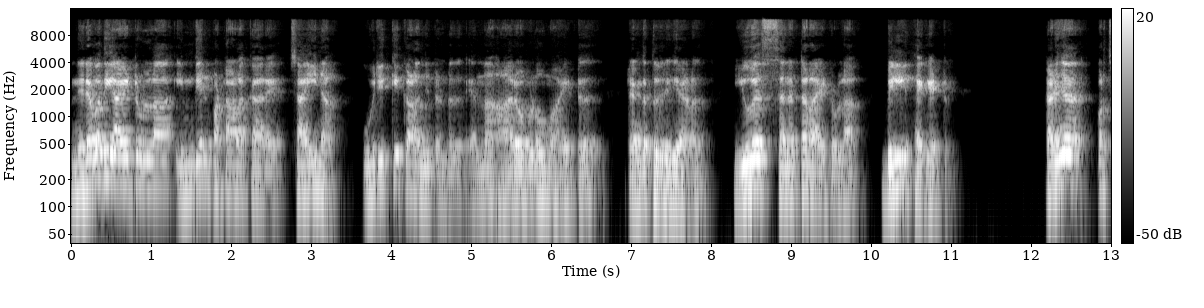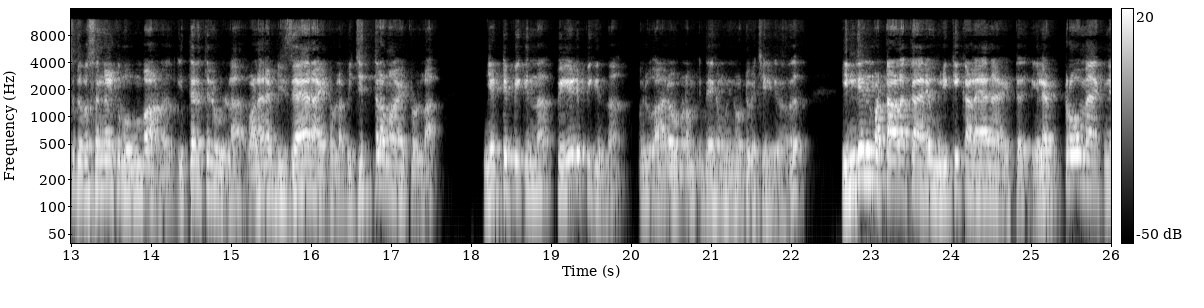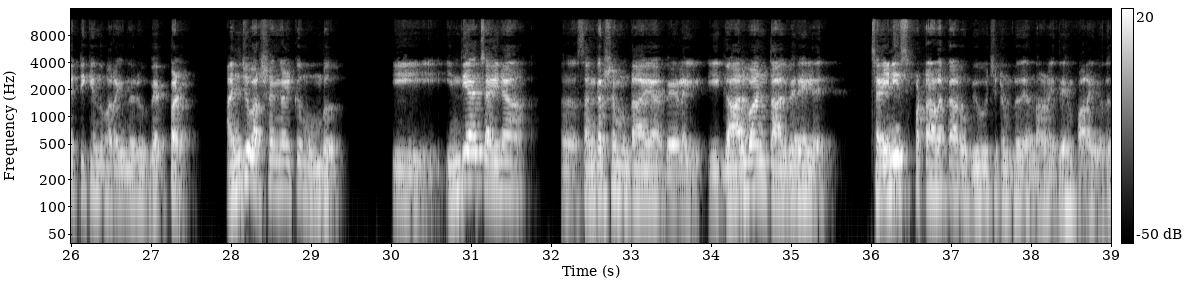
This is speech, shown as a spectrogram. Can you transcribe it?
നിരവധിയായിട്ടുള്ള Indian പട്ടാളക്കാരെ China ഉരുക്കിക്കളഞ്ഞിട്ടുണ്ട് എന്ന ആരോപണവുമായിട്ട് രംഗത്ത് വരികയാണ് യു എസ് സെനറ്റർ ആയിട്ടുള്ള ബിൽ ഹെഗറ്റ് കഴിഞ്ഞ കുറച്ച് ദിവസങ്ങൾക്ക് മുമ്പാണ് ഇത്തരത്തിലുള്ള വളരെ ബിസയർ ആയിട്ടുള്ള വിചിത്രമായിട്ടുള്ള ഞെട്ടിപ്പിക്കുന്ന പേടിപ്പിക്കുന്ന ഒരു ആരോപണം ഇദ്ദേഹം മുന്നോട്ട് വെച്ചിരിക്കുന്നത്. ഇന്ത്യൻ പട്ടാളക്കാരെ ഉരുക്കി കളയാനായിട്ട് ഇലക്ട്രോ മാഗ്നറ്റിക് എന്ന് പറയുന്ന ഒരു വെപ്പൺ അഞ്ചു വർഷങ്ങൾക്ക് മുമ്പ് ഈ ഇന്ത്യ ചൈന സംഘർഷമുണ്ടായ വേളയിൽ ഈ ഗാൽവാൻ താൽവരയിൽ ചൈനീസ് പട്ടാളക്കാർ ഉപയോഗിച്ചിട്ടുണ്ട് എന്നാണ് ഇദ്ദേഹം പറയുന്നത്.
